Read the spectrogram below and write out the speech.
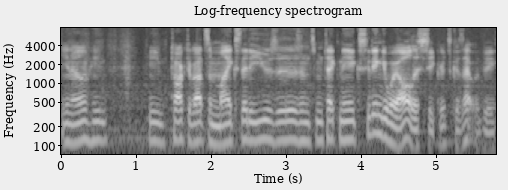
You know, he he talked about some mics that he uses and some techniques. He didn't give away all his secrets because that would be,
